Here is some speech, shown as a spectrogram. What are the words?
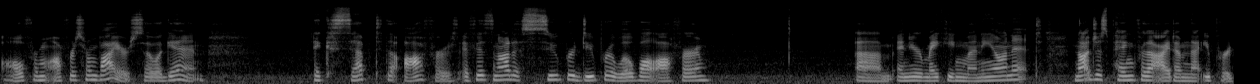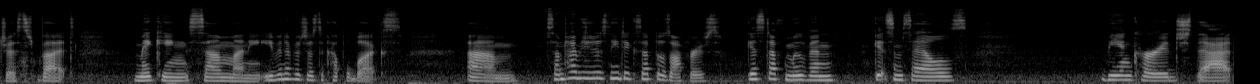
all from offers from buyers. So again, accept the offers. If it's not a super duper lowball offer, um, and you're making money on it, not just paying for the item that you purchased, but making some money, even if it's just a couple bucks. Um, sometimes you just need to accept those offers, get stuff moving, get some sales, be encouraged that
